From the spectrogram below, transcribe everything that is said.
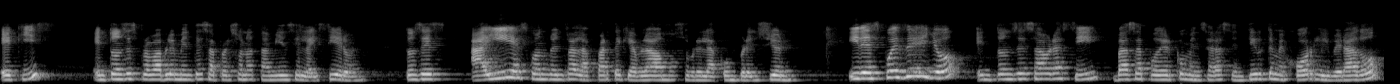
X, entonces probablemente esa persona también se la hicieron. Entonces, ahí es cuando entra la parte que hablábamos sobre la comprensión. Y después de ello, entonces ahora sí vas a poder comenzar a sentirte mejor, liberado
